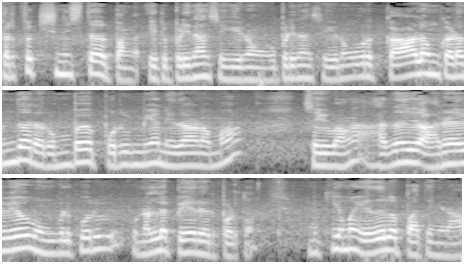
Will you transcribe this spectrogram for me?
பெர்ஃபெக்ஷனிஸ்டாக இருப்பாங்க. இது இப்படி தான் செய்யணும் இப்படி தான் செய்யணும். ஒரு காலம் கடந்து அதை ரொம்ப பொறுமையாக நிதானமாக செய்வாங்க. அது அறவே உங்களுக்கு ஒரு நல்ல பேர் ஏற்படுத்தும். முக்கியமாக எதில் பார்த்தீங்கன்னா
